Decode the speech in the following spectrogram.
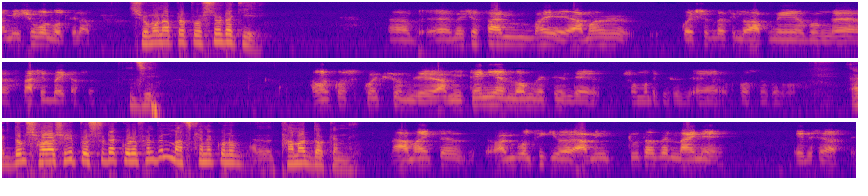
আমি সুমন বলছিলাম। সুমন আপনার প্রশ্নটা কি? মিস্টার সাইম ভাই আমার কোয়েশ্চেনটা ছিল আপনি এবং নাসির ভাই কাছে। জি। আমার কোয়েশ্চন যে আমি টেন ইয়ার লং রেসিডেন্টের সম্বন্ধে কিছু প্রশ্ন করব। একদম সরাসরি প্রশ্নটা করে ফেলবেন মাঝখানে কোনো থামার দরকার নেই। আমার একটা আমি বলছি কি আমি টু থাউজেন্ড নাইনে এই দেশে আসছি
